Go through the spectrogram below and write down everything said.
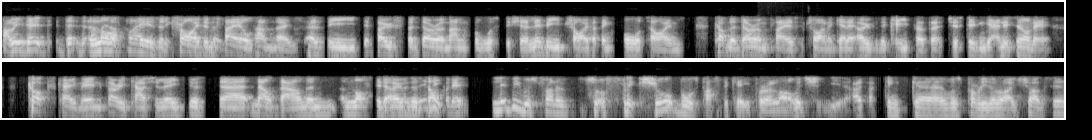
I mean, they, they, a I lot of players have tried and failed, haven't they? As the both for Durham and for Worcestershire. Libby tried, I think, four times. A couple of Durham players were trying to get it over the keeper, but just didn't get anything on it. Cox came in very casually, just uh, knelt down and, and lofted it Yeah, over the top, Libby- and it Libby was trying to sort of flick short balls past the keeper a lot, which I, I think uh, was probably the right shot. he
